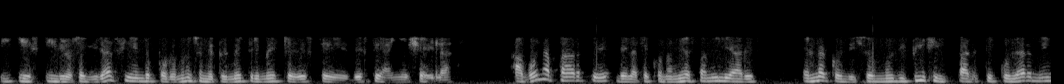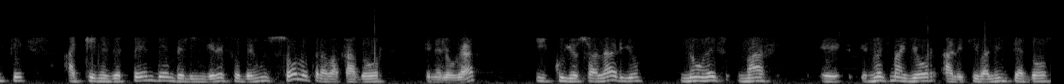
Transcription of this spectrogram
y, y, lo seguirá haciendo por lo menos en el primer trimestre de este, de este año, Sheila, a buena parte de las economías familiares en una condición muy difícil, particularmente a quienes dependen del ingreso de un solo trabajador en el hogar y cuyo salario no es más eh, no es mayor al equivalente a dos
